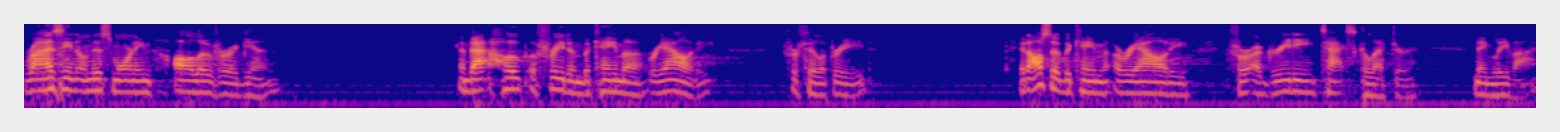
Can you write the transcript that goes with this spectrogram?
rising on this morning all over again. And that hope of freedom became a reality for Philip Reid. It also became a reality for a greedy tax collector named Levi.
